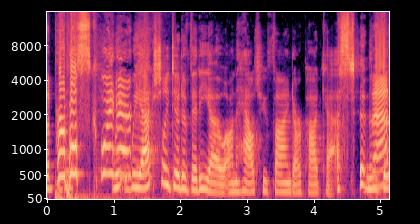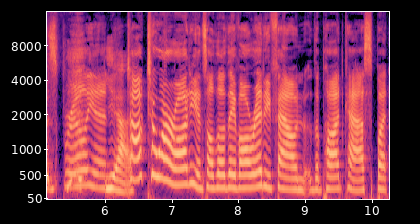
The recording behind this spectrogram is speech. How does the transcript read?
The purple square. we, we actually did a video on how to find our podcast. That's brilliant. Yeah. Talk to our audience, although they've already found the podcast. But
